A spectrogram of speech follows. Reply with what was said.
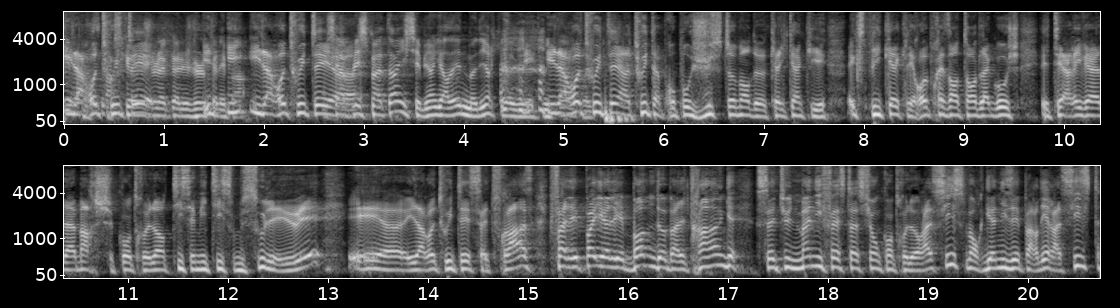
il, a retweeté. Je, le, connais pas. Il, a retweeté. Il s'est appelé ce matin. Il s'est bien gardé de me dire qu'il avait. il a retweeté un tweet à propos justement de quelqu'un qui expliquait que les représentants de la gauche étaient arrivés à la marche contre l'antisémitisme sous les huées. Et euh, il a retweeté cette phrase Fallait pas y aller, bande de baltringues. C'est une manifestation contre le racisme organisée par des racistes.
